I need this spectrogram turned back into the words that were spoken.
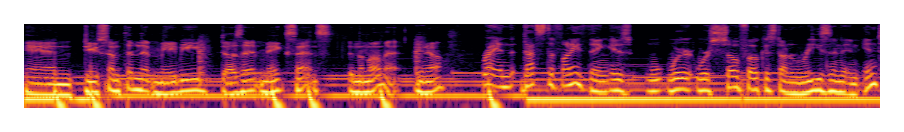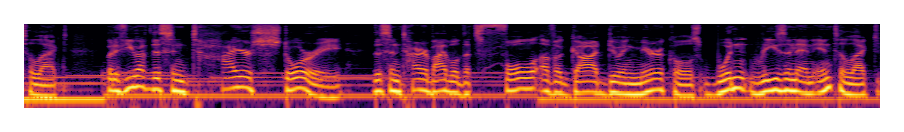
and do something that maybe doesn't make sense in the moment, you know? Right, and that's the funny thing is we're we're so focused on reason and intellect, but if you have this entire story this entire Bible that's full of a God doing miracles, wouldn't reason and intellect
